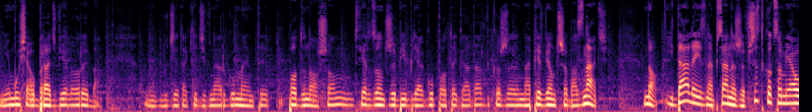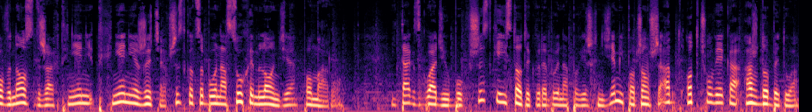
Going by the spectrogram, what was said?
Nie musiał brać wieloryba ludzie takie dziwne argumenty podnoszą, twierdząc, że Biblia głupotę gada, tylko że najpierw ją trzeba znać. No i dalej jest napisane, że wszystko, co miało w nozdrzach tchnienie, tchnienie życia, wszystko, co było na suchym lądzie, pomarło. I tak zgładził Bóg wszystkie istoty, które były na powierzchni ziemi, począwszy od człowieka aż do bydła,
